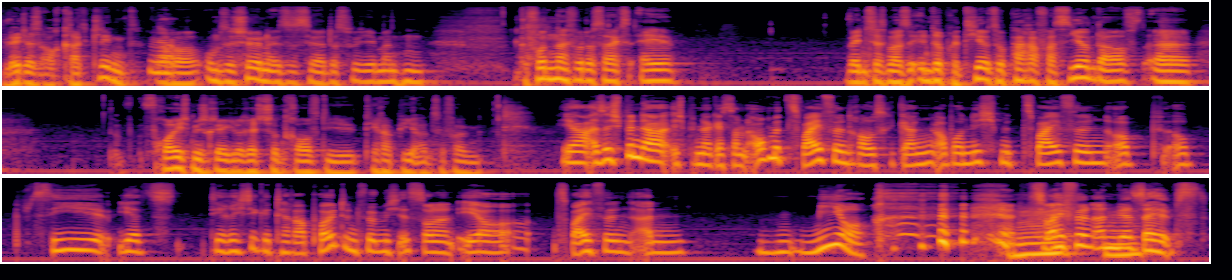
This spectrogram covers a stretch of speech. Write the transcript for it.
blöd es auch gerade klingt. Ja. Aber umso schöner ist es ja, dass du jemanden gefunden hast, wo du sagst, ey, wenn ich das mal so interpretieren, so paraphrasieren darf, äh, freue ich mich regelrecht schon drauf, die Therapie anzufangen. Ja, also ich bin da, ich bin da gestern auch mit Zweifeln rausgegangen, aber nicht mit Zweifeln, ob, ob sie jetzt die richtige Therapeutin für mich ist, sondern eher Zweifeln an mir. Mhm, Zweifeln an mir mhm. selbst.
